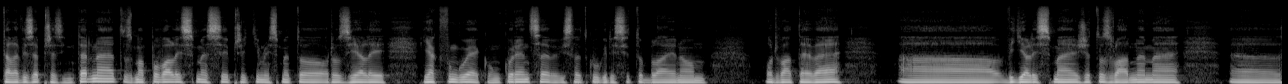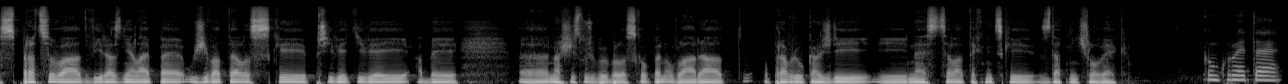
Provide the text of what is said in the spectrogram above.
televize přes internet. Zmapovali jsme si předtím, než jsme to rozjeli, jak funguje konkurence. Ve výsledku, kdy si to byla jenom o 2 TV a viděli jsme, že to zvládneme eh, zpracovat výrazně lépe, uživatelsky, přívětivěji, aby eh, naši službu byl schopen ovládat opravdu každý i ne zcela technicky zdatný člověk konkurujete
